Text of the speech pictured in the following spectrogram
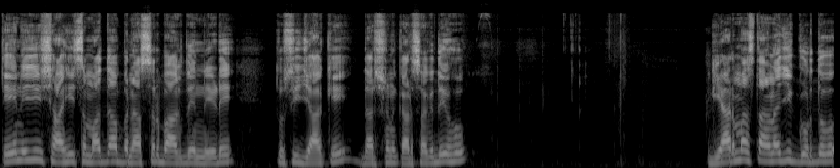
ਤੇ ਇਹ ਨੇ ਜੀ ਸ਼ਾਹੀ ਸਮਾਧਾਂ ਬਨਾਸਰ ਬਾਗ ਦੇ ਨੇੜੇ ਤੁਸੀਂ ਜਾ ਕੇ ਦਰਸ਼ਨ ਕਰ ਸਕਦੇ ਹੋ। 11ਵਾਂ ਸਥਾਨ ਹੈ ਜੀ ਗੁਰਦੁ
